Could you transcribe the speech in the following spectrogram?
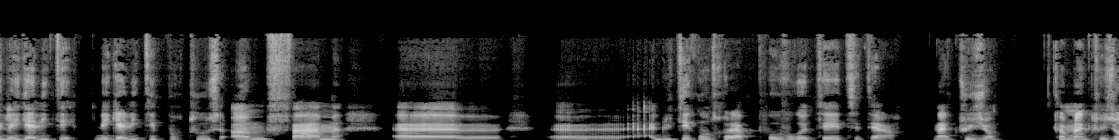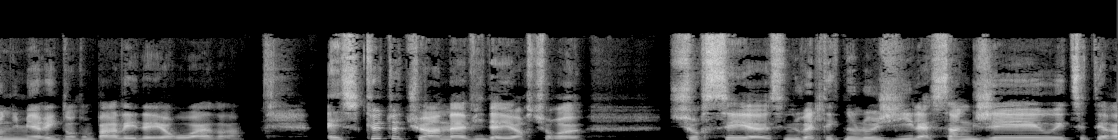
l'égalité, l'égalité pour tous, hommes, femmes, euh, euh, lutter contre la pauvreté, etc. L'inclusion, comme l'inclusion numérique dont on parlait d'ailleurs au Havre. Est-ce que toi, tu as un avis d'ailleurs sur euh, sur ces, euh, ces, nouvelles technologies, la 5G, etc.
